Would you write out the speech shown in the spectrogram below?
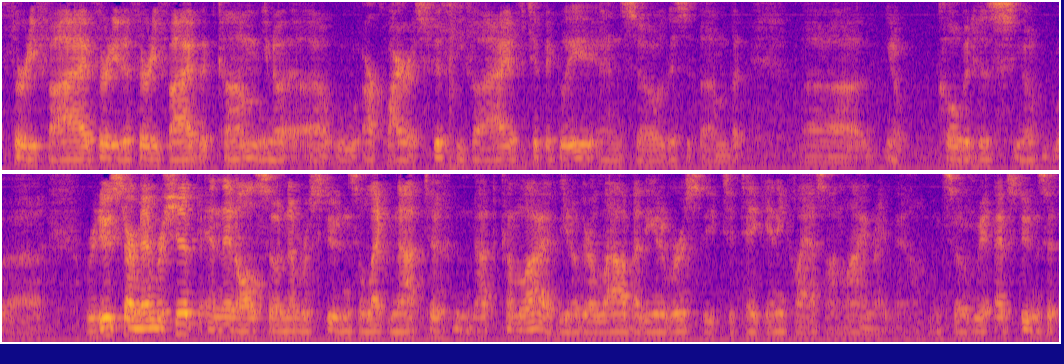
35, 30 to 35 that come. You know, uh, our choir is 55 typically, and so this, um, but uh, you know, COVID has you know uh, reduced our membership, and then also a number of students elect not to not to come live. You know, they're allowed by the university to take any class online right now, and so we have students that.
